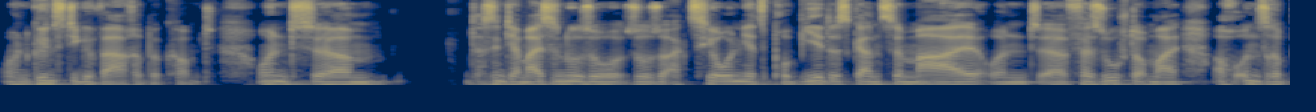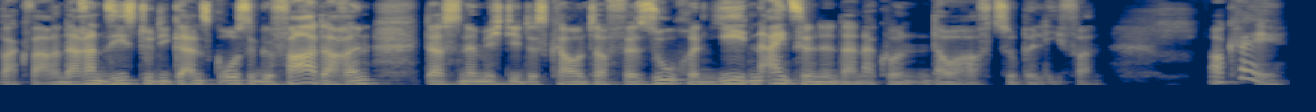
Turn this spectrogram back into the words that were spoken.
und günstige Ware bekommt. Und ähm, das sind ja meistens nur so, so, so Aktionen, jetzt probier das Ganze mal und äh, versuch doch mal auch unsere Backwaren. Daran siehst du die ganz große Gefahr darin, dass nämlich die Discounter versuchen, jeden einzelnen deiner Kunden dauerhaft zu beliefern. Okay,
